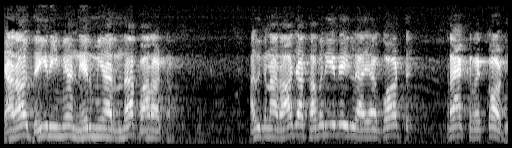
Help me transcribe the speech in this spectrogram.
யாராவது தைரியமாக நேர்மையாக இருந்தால் பாராட்டம் அதுக்கு நான் ராஜா தவறியதே இல்லை. ஐ காட் ட்ராக் ரெக்கார்டு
